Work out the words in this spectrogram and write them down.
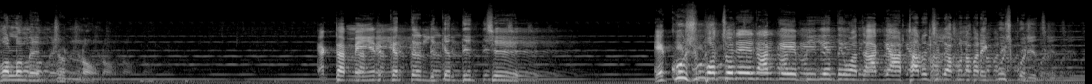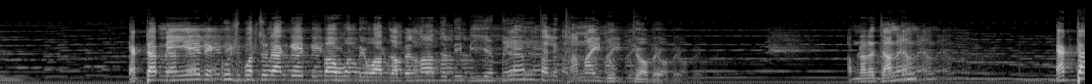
কলমের জন্য। একটা মেয়ের ক্ষেত্রে লিখে দিচ্ছে, একুশ বছরের আগে বিয়ে দেওয়া আগে আঠারো ছিল, এখন আবার একুশ করেছে। একটা মেয়ের একুশ বছর আগে বিবাহ দেওয়া যাবে না, যদি বিয়ে দেন, তাহলে থানায় ঢুকতে হবে। আপনারা জানেন? একটা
